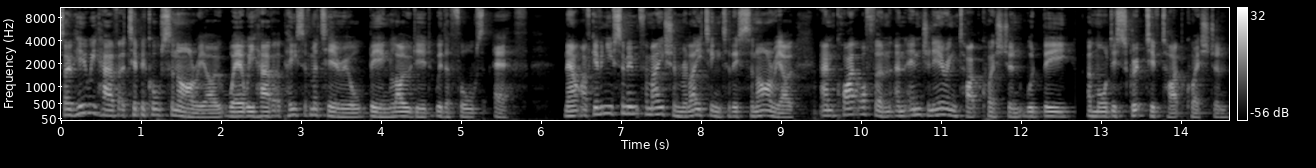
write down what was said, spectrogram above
So here we have a typical scenario where we have a piece of material being loaded with a force F. Now I've given you some information relating to this scenario and quite often an engineering type question would be a more descriptive type question.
